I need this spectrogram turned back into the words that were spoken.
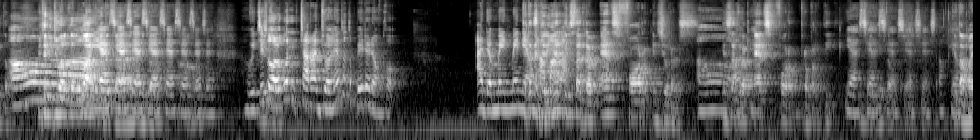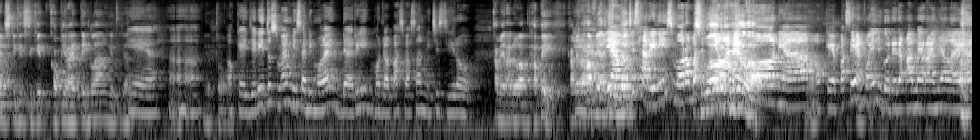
gitu. Oh. Bisa dijual ke luar yes, gitu kan. Yes, yes, gitu. yes, yes, yes, yes, yes. Which is Gitu. walaupun cara jualnya tetap beda dong kok. Ada main-main Kita yang sama lah. Instagram ads for insurance. Oh, Instagram oke. ads for property. Yes, yes, gitu. yes, yes, yes. Oke. Kita oke. tambahin sedikit-sedikit copywriting lah gitu kan. Iya, iya. Heeh, heeh. Gitu. Oke, jadi itu semua yang bisa dimulai dari modal pas-pasan which is zero. Kamera doang, HP. Kamera Iya. HP aja ya, udah. which is hari ini semua orang pasti Semua punya orang lah. handphone ya. Oke, pasti handphonenya juga udah ada kameranya lah ya.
